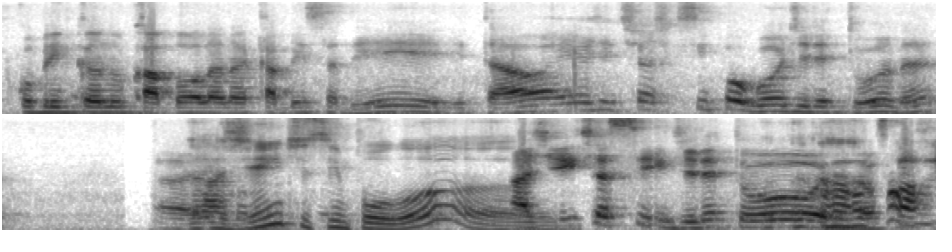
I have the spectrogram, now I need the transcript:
ficou brincando com a bola na cabeça dele e tal. Aí a gente acho que se empolgou, o diretor, né? Aí, A gente se empolgou? A gente, assim, diretores, Ah, falou,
